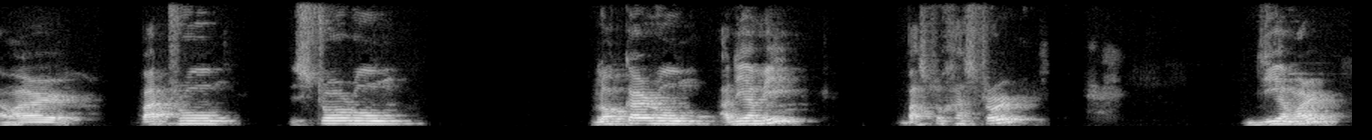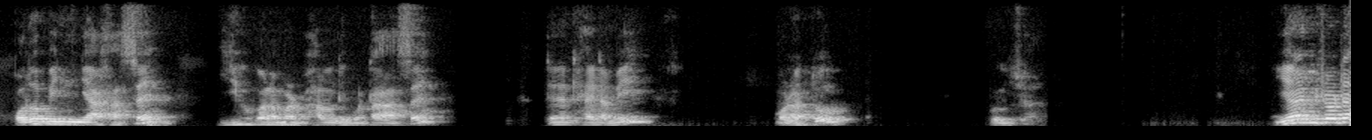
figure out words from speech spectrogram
আমাৰ bathroom store room locker room আদি আমি বাস্তুশাস্ত্ৰৰ যি আমাৰ পদবিন্যাস আছে যিসকল আমাৰ ভাল দেৱতা আছে তেনে ঠাইত আমি কৰাটো প্ৰয়োজন। ইয়াৰ ভিতৰতে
